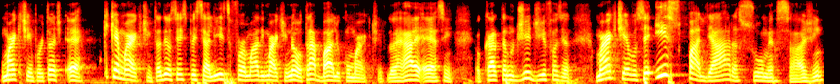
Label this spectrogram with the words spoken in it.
O marketing é importante? É. O que, é marketing? Tadeu, você é especialista formado em marketing? Não, eu trabalho com marketing. Ah, é assim, é o cara que está no dia a dia fazendo. Marketing é você espalhar a sua mensagem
